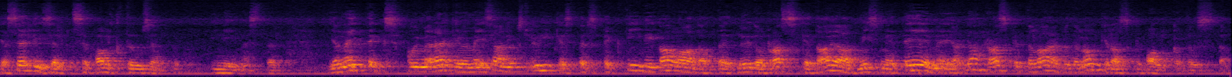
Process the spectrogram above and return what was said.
ja selliselt see palk tõuseb inimestel. ja näiteks, kui me räägime, me ei saa niisugust lühikest perspektiivi ka vaadata, et nüüd on rasked ajad, mis me teeme ja jah, rasketel aegadel ongi raske palka tõsta.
